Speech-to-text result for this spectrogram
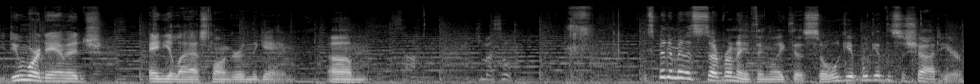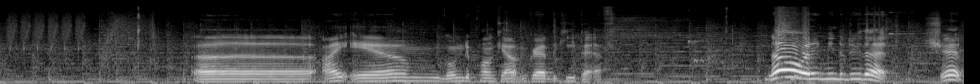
You do more damage and you last longer in the game. Um, it's been a minute since I've run anything like this, so we'll give we'll give this a shot here. Uh, I am going to punk out and grab the key path. No, I didn't mean to do that. Shit.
